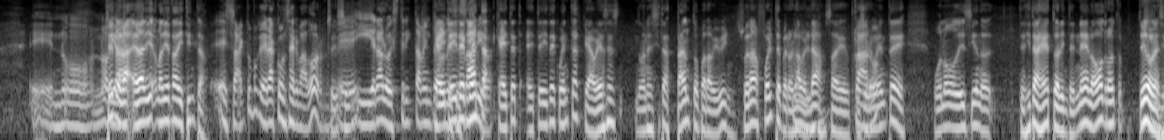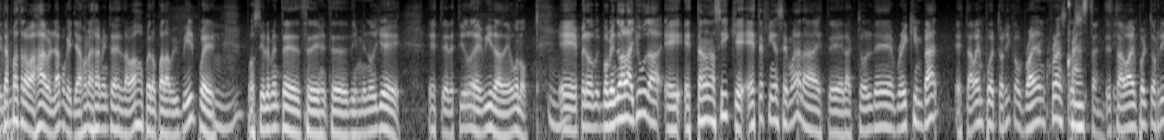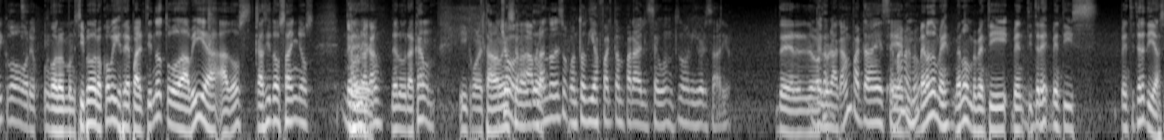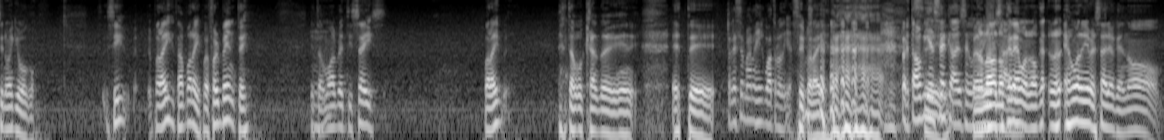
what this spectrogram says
Eh, no, no Sí, había- era, era una dieta distinta. Exacto, porque eras conservador Sí, eh, y era lo estrictamente que ahí lo te necesario. cuenta que ahí te, ahí te diste cuenta que a veces no necesitas tanto para vivir. Suena fuerte pero es la verdad o sea Claro. posiblemente uno diciendo necesitas esto el internet lo otro, otro. Digo, lo necesitas para trabajar verdad porque ya es una herramienta de trabajo pero para vivir pues posiblemente se, se disminuye este, el estilo de vida de uno eh, pero volviendo a la ayuda, eh, es tan así que este fin de semana este, el actor de Breaking Bad estaba en Puerto Rico, Brian Cranston, Cranston, sí. estaba en Puerto Rico, en el municipio de Orocovis, repartiendo todavía a dos, casi dos años Del huracán. del huracán. Y como estaba mencionando, hablando de eso, ¿cuántos días faltan para el segundo aniversario? del, Del huracán, faltan eh, semanas, Eh, ¿no? Menos de un mes, menos de un mes, 20 23, 20 23 días, si no me equivoco. Sí, por ahí, está por ahí. Pues fue el 20. Estamos Ujú. al 26. Por ahí. Está buscando. eh, este. Tres semanas y cuatro días. Sí, por ahí. Pero estamos bien cerca del segundo Pero no, no aniversario. queremos. No, que- no- es un aniversario que no.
